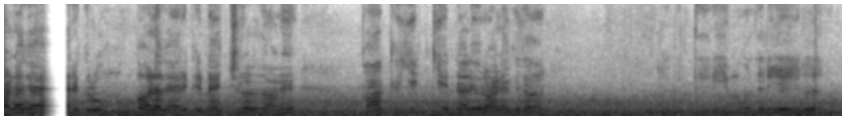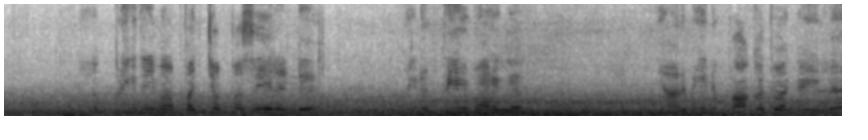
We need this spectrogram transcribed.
அழகாக இருக்குது ரொம்ப அழகாக இருக்குது நேச்சுரல் தானே. பார்க்க இயற்கை என்றாலே ஒரு அழகு தான் மாதிரியே இல்லை. எப்படி தெரியுமா? பச்சை பசேரண்டு இடத்தையே பாருங்க. யாருமே இன்னும் பார்க்க துவங்க இல்லை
